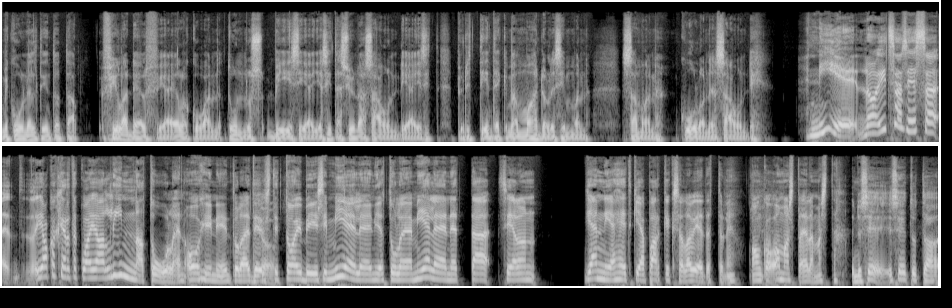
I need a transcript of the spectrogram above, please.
me kuunneltiin tota Philadelphia-elokuvan tunnusbiisiä ja sitä synasoundia ja sitten pyrittiin tekemään mahdollisimman saman kuulonen soundi. Niin, no itse asiassa joka kerta kun ajaa linnatuulen ohi, niin tulee tietysti Joo. toi biisi mieleen ja tulee mieleen, että siellä on jänniä hetkiä parkkiksella vietetty, niin onko omasta elämästä? No se, se tota,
